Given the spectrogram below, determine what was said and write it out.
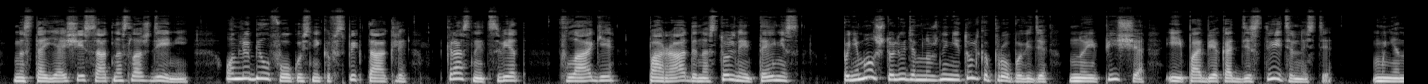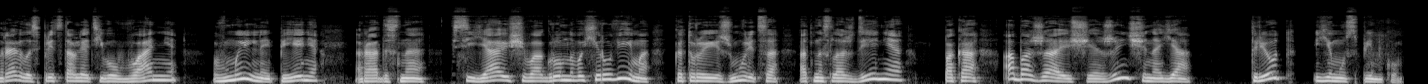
– настоящий сад наслаждений. Он любил фокусников, спектакли, красный цвет, флаги, парады, настольный теннис – Понимал, что людям нужны не только проповеди, но и пища, и побег от действительности. Мне нравилось представлять его в ванне, в мыльной пене, радостно сияющего огромного херувима, который жмурится от наслаждения, пока обожающая женщина, я, трет ему спинку.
